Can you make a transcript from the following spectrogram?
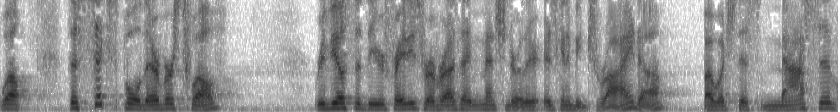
Well, the sixth bowl there, verse 12, reveals that the Euphrates River, as I mentioned earlier, is going to be dried up, by which this massive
